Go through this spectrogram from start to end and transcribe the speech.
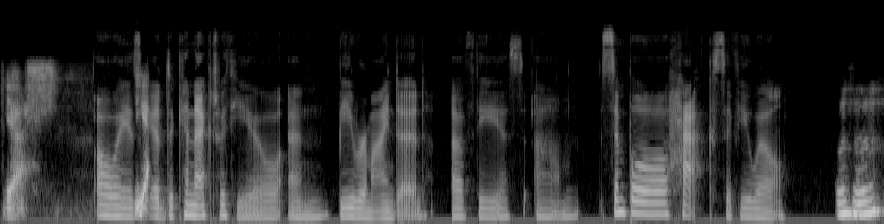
Yes always yeah. good to connect with you and be reminded of these um, simple hacks, if you will, mm-hmm.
